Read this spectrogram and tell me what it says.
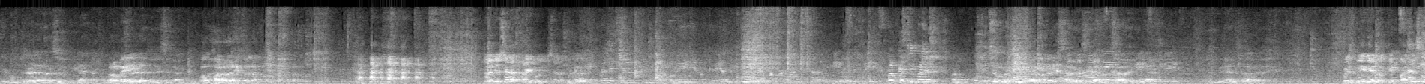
Te compré la versión pirata. Profe. Juan Pablo la No, yo se las traigo, yo se las traigo. ¿Cuál es el último? Me dijeron que había un programa más avanzado que SPS. Porque es igual es como Yo prefiero saber si la mirar. Pues mire, lo que pasa es que...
